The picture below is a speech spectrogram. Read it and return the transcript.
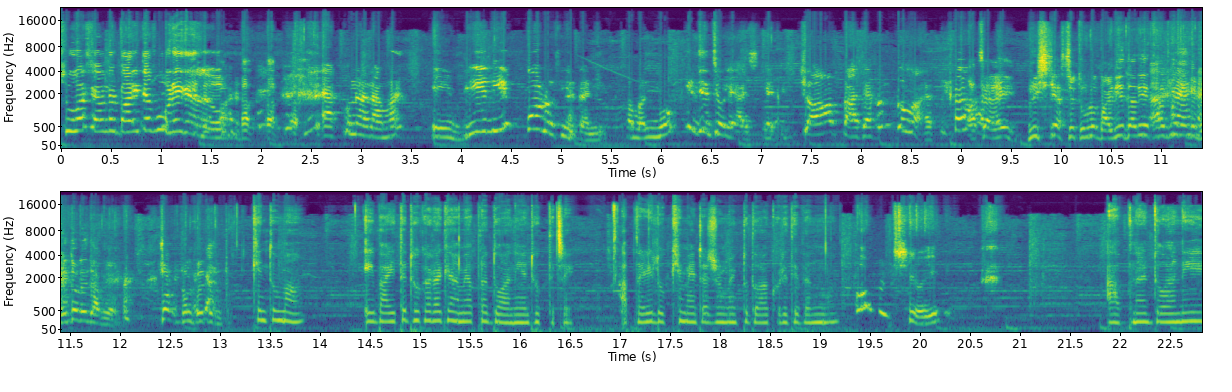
সুবাসে আমাদের বাড়িটা ভরে গেল। এখন আর আমার এই বিয়ে নিয়ে কোনো চিন্তা নেই। আমার লক্ষ্মী যে চলে আসছে সব কাজ এখন তোমার। আচ্ছা এই বৃষ্টি আসছে তোমরা বাইরে দাঁড়িয়ে থাকবে নাকি হ্যাঁ। ভেতরে যাবে? চল চল ভেতরে। কিন্তু মা এই বাড়িতে ঢোকার আগে আমি আপনার দোয়া নিয়ে ঢুকতে চাই। আপনার এই লক্ষ্মী মেয়েটার জন্য একটু দোয়া করে দিবেন না অবশ্যই। আপনার দোয়া নিয়ে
